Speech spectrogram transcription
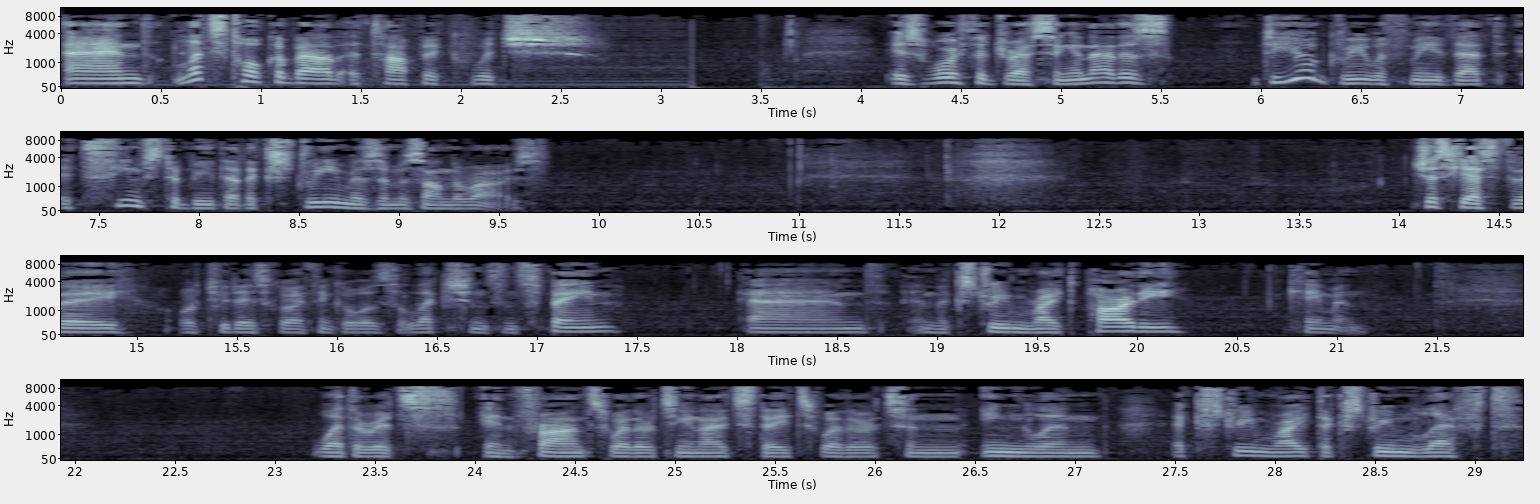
And let's talk about a topic which is worth addressing, and that is, do you agree with me that it seems to be that extremism is on the rise? Just yesterday, or two days ago, I think it was elections in Spain, and an extreme right party came in. Whether it's in France, whether it's in the United States, whether it's in England, extreme right, extreme left,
